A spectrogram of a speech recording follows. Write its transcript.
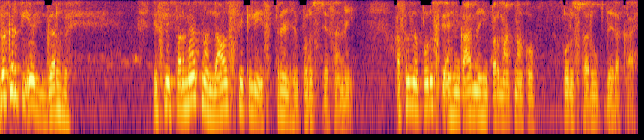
प्रकृति एक गर्भ है। इसलिए परमात्मा लाओस्य के लिए स्त्रीण है, पुरुष जैसा नहीं। असल में पुरुष के अहंकार ने ही परमात्मा को पुरुष का रूप दे रखा है।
